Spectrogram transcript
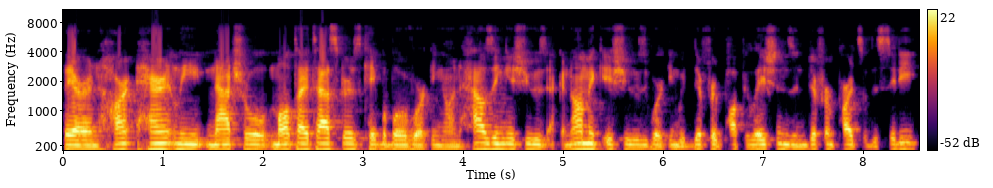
They are inherently natural multitaskers capable of working on housing issues, economic issues, working with different populations in different parts of the city.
